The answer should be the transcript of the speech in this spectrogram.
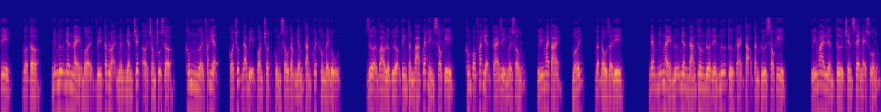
It gt những nữ nhân này bởi vì các loại nguyên nhân chết ở trong trụ sở, không người phát hiện, có chút đã bị con chuột cùng sâu gặm nhấm tàn khuyết không đầy đủ. Dựa vào lực lượng tinh thần ba quét hình sau khi, không có phát hiện cái gì người sống, lý mai tài mới gật đầu rời đi. Đem những n à y nữ nhân đáng thương đưa đến nữ tử cải tạo căn cứ sau khi, lý mai liền từ trên xe nhảy xuống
